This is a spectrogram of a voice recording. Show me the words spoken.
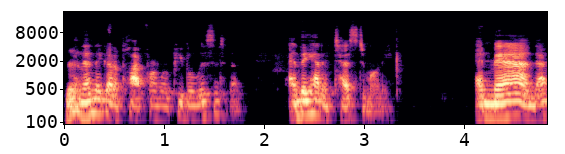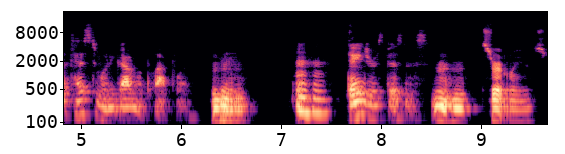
Yeah. And then they got a platform where people listened to them, and they had a testimony. And man, that testimony got them a platform. Mhm. Mm-hmm. Dangerous business. Mhm. Certainly is.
